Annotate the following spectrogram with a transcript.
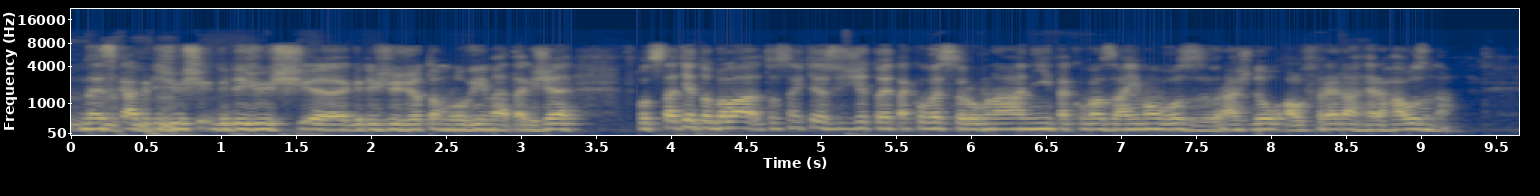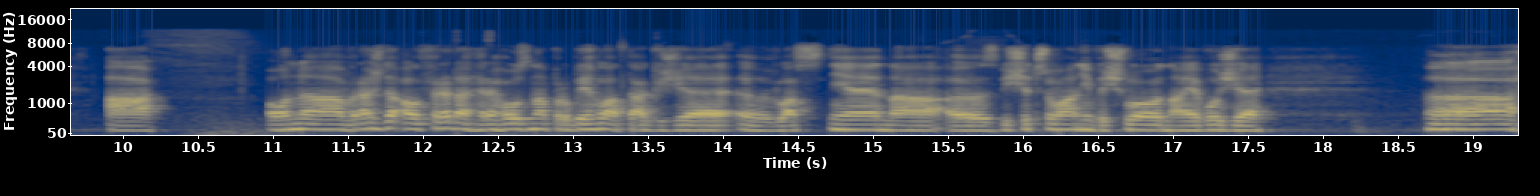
dneska, když už, když, už, když už o tom mluvíme, takže v podstatě to byla, to jsem chtěl říct, že to je takové srovnání, taková zajímavost s vraždou Alfreda Herhausna. A Ona vražda Alfreda Herhausna proběhla tak, že e, vlastně na z vyšetřování vyšlo najevo, že Uh,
